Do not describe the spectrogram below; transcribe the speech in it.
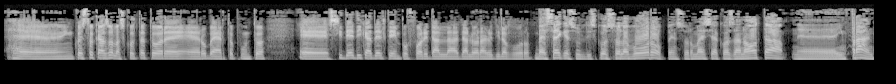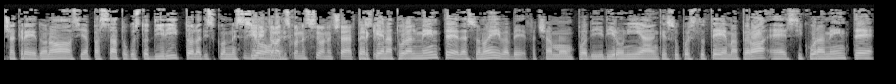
eh, in questo caso l'ascoltatore eh, Roberto appunto eh, si dedica del tempo fuori dal, dall'orario di lavoro. Beh, sai che sul discorso lavoro penso ormai sia cosa nota, eh, in Francia credo, no? Sia passato questo diritto alla disconnessione. Diritto alla disconnessione, certo. Perché sì. naturalmente adesso noi, vabbè, facciamo un po' di, di ironia anche su questo tema, però è sicuramente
